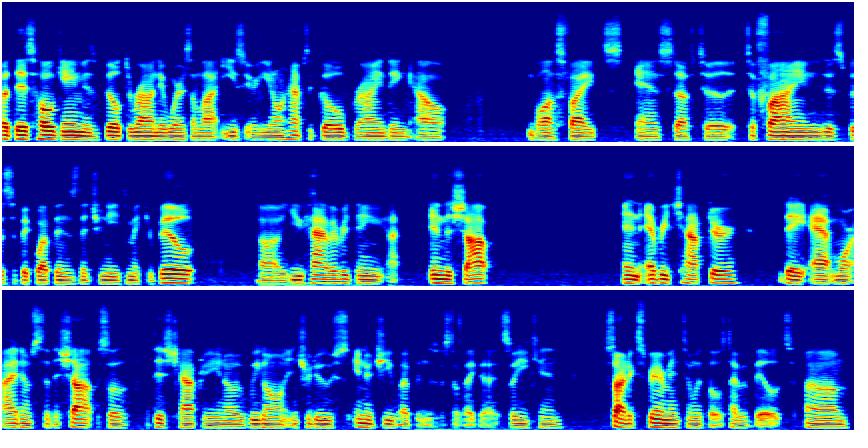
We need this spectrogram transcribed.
but this whole game is built around it where it's a lot easier. You don't have to go grinding out boss fights and stuff to to find the specific weapons that you need to make your build. Uh, you have everything in the shop, and every chapter they add more items to the shop. So this chapter, you know, we gonna introduce energy weapons and stuff like that, so you can start experimenting with those type of builds. Um,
